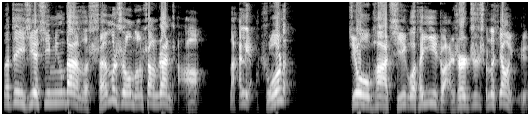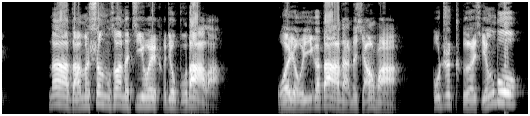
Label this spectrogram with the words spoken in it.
那这些新兵蛋子什么时候能上战场，那还两说呢。就怕齐国他一转身支持了项羽，那咱们胜算的机会可就不大了。我有一个大胆的想法，不知可行不？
